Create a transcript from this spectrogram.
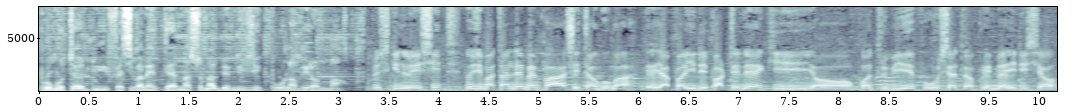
promoteur du Festival international de musique pour l'environnement. Plus qu'une réussite, je ne m'attendais même pas à cet engouement. Il n'y a pas eu de partenaires qui ont contribué pour cette première édition.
